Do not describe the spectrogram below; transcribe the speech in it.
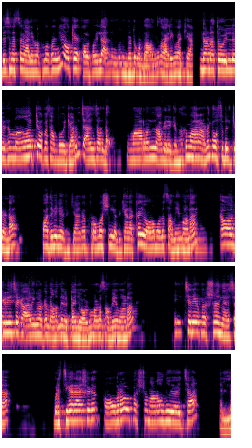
ബിസിനസ് കാര്യങ്ങളൊക്കെ നോക്കുകയാണെങ്കിൽ ഓക്കെ കുഴപ്പമില്ല. നിങ്ങൾക്ക് മുന്നോട്ട് കൊണ്ടുപോകാവുന്ന കാര്യങ്ങളൊക്കെയാണ്. എന്താണ്? തൊഴിലിൽ ഒരു മാറ്റമൊക്കെ സംഭവിക്കാനും ചാൻസ് ഉണ്ട്. മാറണം എന്ന് ആഗ്രഹിക്കുന്നവർക്ക് മാറാനും പോസിബിലിറ്റി ഉണ്ട്. പദവി ലഭിക്കാൻ പ്രൊമോഷൻ ലഭിക്കാനൊക്കെ യോഗമുള്ള സമയമാണ്. ആഗ്രഹിച്ച കാര്യങ്ങളൊക്കെ നടന്നു കിട്ടാൻ യോഗമുള്ള സമയമാണ്. ചെറിയ പ്രശ്നം എന്താ വെച്ചാൽ വൃശ്ചിക രാശിയുടെ ഓവറോൾ പ്രശ്നമാണോ എന്ന് ചോദിച്ചാൽ അല്ല.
